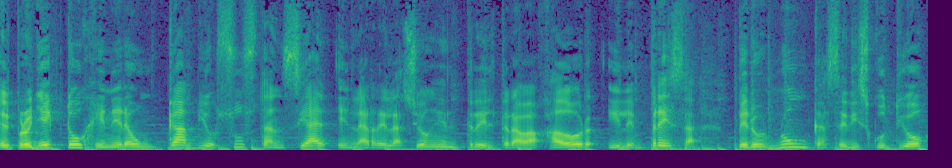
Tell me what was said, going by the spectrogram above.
El proyecto genera un cambio sustancial en la relación entre el trabajador y la empresa, pero nunca se discutió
